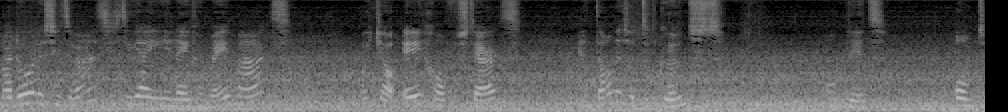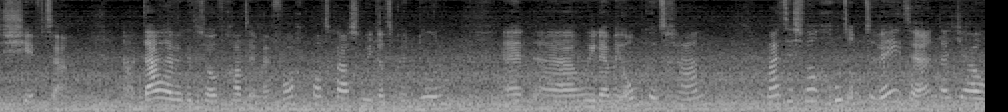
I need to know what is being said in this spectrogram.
Maar door de situaties die jij in je leven meemaakt, wordt jouw ego versterkt. En dan is het de kunst om dit om te shiften. Daar heb ik het dus over gehad in mijn vorige podcast, hoe je dat kunt doen en uh, hoe je daarmee om kunt gaan. Maar het is wel goed om te weten dat jouw,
